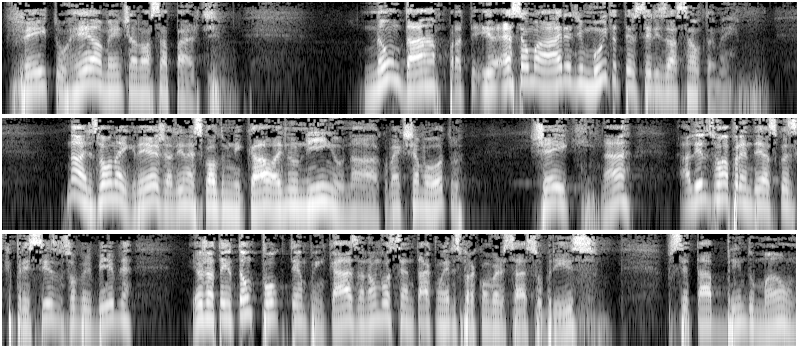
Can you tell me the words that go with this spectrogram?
feito realmente a nossa parte. Não dá para essa é uma área de muita terceirização também. Não, eles vão na igreja, ali na escola dominical, ali no ninho, na, como é que chama outro? Shake, né? Ali eles vão aprender as coisas que precisam sobre Bíblia. Eu já tenho tão pouco tempo em casa, não vou sentar com eles para conversar sobre isso. Você está abrindo mão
